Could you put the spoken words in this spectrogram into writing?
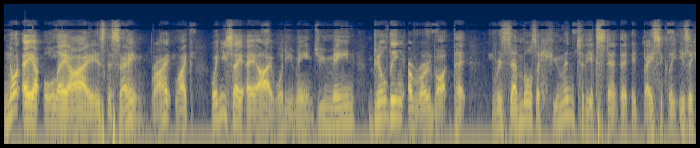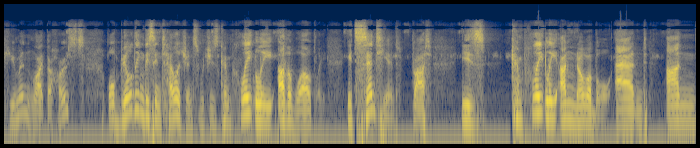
not AI, all AI is the same, right? Like when you say AI, what do you mean? Do you mean building a robot that resembles a human to the extent that it basically is a human, like the hosts, or building this intelligence which is completely otherworldly? It's sentient, but is completely unknowable and un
